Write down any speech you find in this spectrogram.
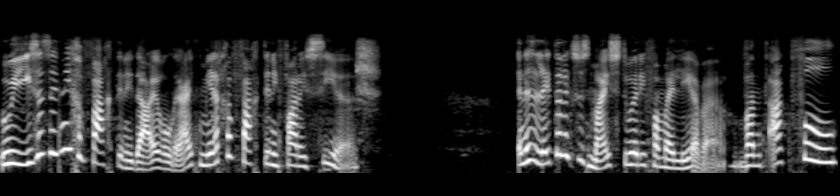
hoe Jesus het nie geveg teen die duiwel nie, hy het meer geveg teen die fariseërs. En dis letterlik soos my storie van my lewe, want ek voel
